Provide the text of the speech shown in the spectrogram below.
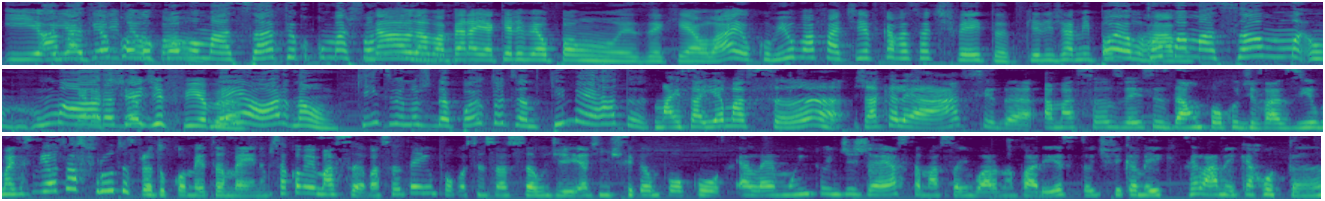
E, ah, e mas aquele eu quando meu pão- como maçã, eu fico com mais fome Não, ainda. não, mas peraí, aquele meu pão Ezequiel lá, eu comi uma fatia e ficava satisfeita, porque ele já me Pô, eu como panturrava. a maçã uma, uma era hora cheio de fibra. Meia hora, não. 15 minutos depois eu tô dizendo, que merda. Mas aí a maçã, já que ela é ácida, a maçã às vezes dá um pouco de vazio, mas tem outras frutas pra tu comer também. Não precisa comer maçã. A maçã tem um pouco a sensação de a gente fica um pouco, ela é muito indigesta a maçã, embora não pareça, então a gente fica meio que, sei lá, meio que arrotando,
